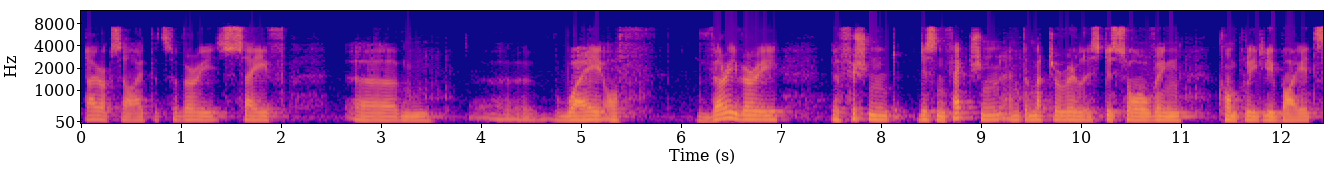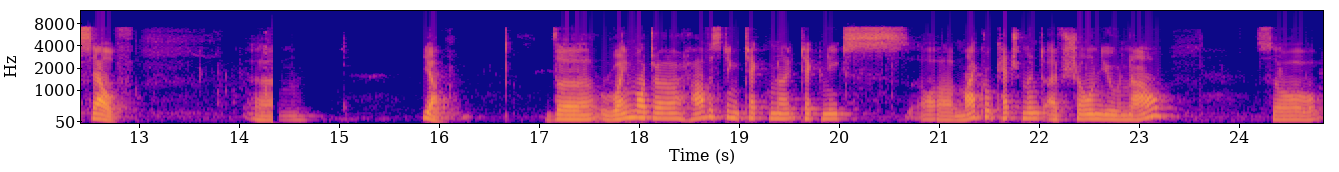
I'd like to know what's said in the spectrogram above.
dioxide. That's a very safe um, uh, way of very, very efficient disinfection and the material is dissolving completely by itself. Um, yeah, the rainwater harvesting techniques, uh, micro catchment I've shown you now. So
